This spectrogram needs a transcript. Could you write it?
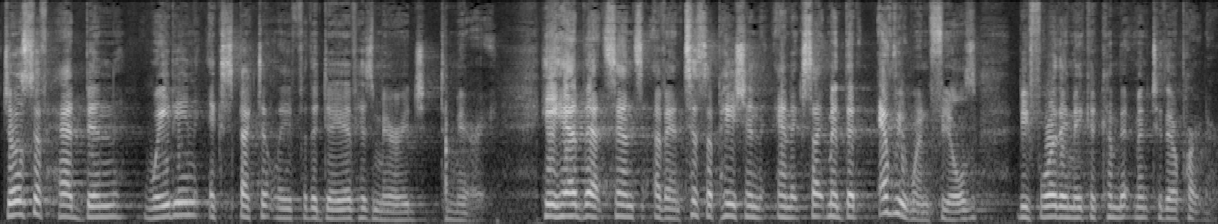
Joseph had been waiting expectantly for the day of his marriage to Mary. He had that sense of anticipation and excitement that everyone feels before they make a commitment to their partner.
